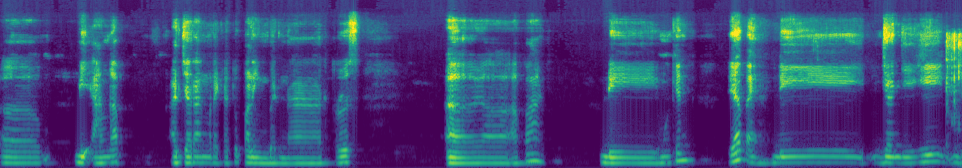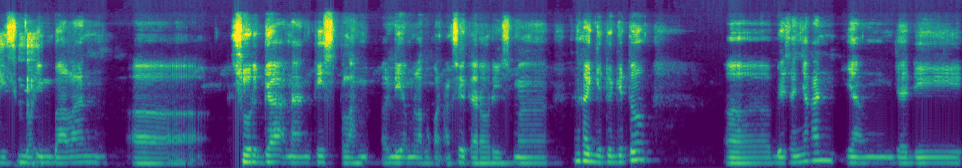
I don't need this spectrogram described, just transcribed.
eh, dianggap ajaran mereka tuh paling benar. Terus eh, apa di mungkin di apa ya dijanjihi di sebuah imbalan eh, surga nanti setelah dia melakukan aksi terorisme. Kan kayak gitu-gitu eh, biasanya kan yang jadi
